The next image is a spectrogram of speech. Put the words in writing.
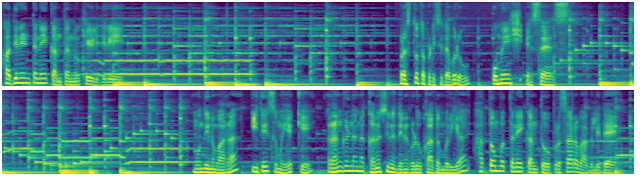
ಹದಿನೆಂಟನೇ ಕಂತನ್ನು ಕೇಳಿದಿರಿ. ಪ್ರಸ್ತುತಪಡಿಸಿದವರು ಉಮೇಶ್ ಎಸ್ಎಸ್. ಮುಂದಿನ ವಾರ ಇದೇ ಸಮಯಕ್ಕೆ ರಂಗಣ್ಣನ ಕನಸಿನ ದಿನಗಳು ಕಾದಂಬರಿಯ ಹತ್ತೊಂಬತ್ತನೇ ಕಂತು ಪ್ರಸಾರವಾಗಲಿದೆ.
